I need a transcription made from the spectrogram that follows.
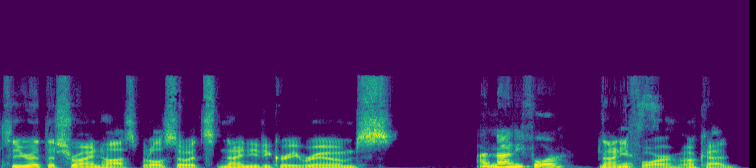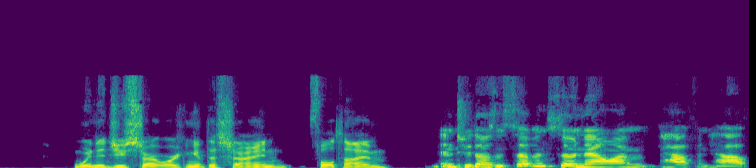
So you're at the Shrine Hospital, so it's 90 degree rooms. Uh, 94. 94. Yes. Okay. When did you start working at the Shrine full time? In 2007. So now I'm half and half,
